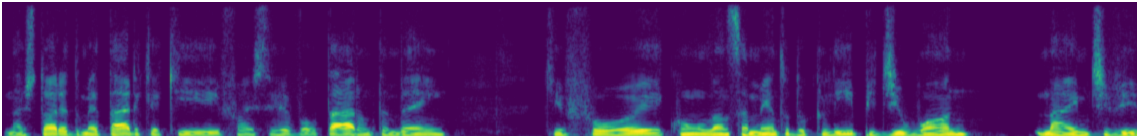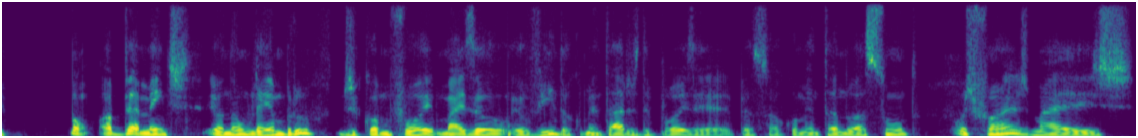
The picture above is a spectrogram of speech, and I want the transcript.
na história do Metallica que fãs se revoltaram também que foi com o lançamento do clipe de One na MTV. Bom, obviamente, eu não lembro de como foi, mas eu, eu vi documentários depois, é, o pessoal comentando o assunto. Os fãs mais,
